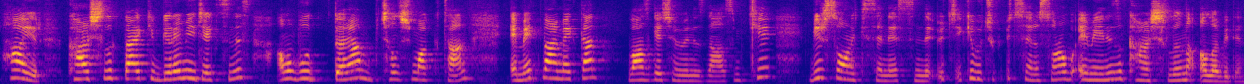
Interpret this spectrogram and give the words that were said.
Hayır, karşılık belki göremeyeceksiniz ama bu dönem çalışmaktan, emek vermekten vazgeçmemeniz lazım ki bir sonraki senesinde 3 2,5 3 sene sonra bu emeğinizin karşılığını alabilin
